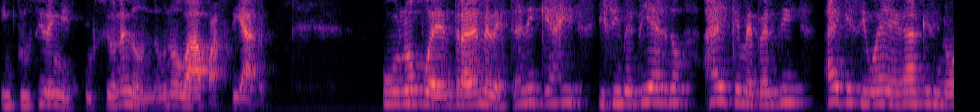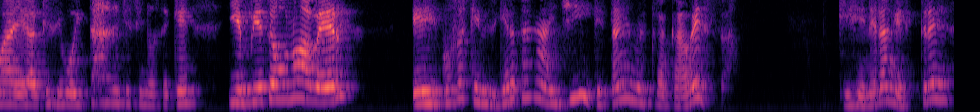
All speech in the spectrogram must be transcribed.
inclusive en excursiones donde uno va a pasear, uno puede entrar en el estrés y que, ay, y si me pierdo, ay, que me perdí, ay, que si voy a llegar, que si no voy a llegar, que si voy tarde, que si no sé qué, y empieza uno a ver eh, cosas que ni siquiera están allí, que están en nuestra cabeza, que generan estrés,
